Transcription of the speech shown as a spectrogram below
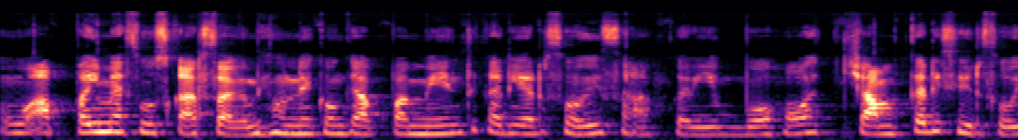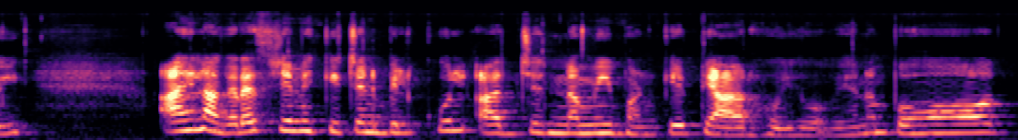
ਉਹ ਆਪਾਂ ਹੀ ਮਹਿਸੂਸ ਕਰ ਸਕਦੇ ਹੁੰਨੇ ਕਿਉਂਕਿ ਆਪਾਂ ਮਿਹਨਤ ਕਰੀਏ, ਰਸੋਈ ਸਾਫ਼ ਕਰੀਏ, ਬਹੁਤ ਚਮਕ ਰਹੀ ਸੀ ਰਸੋਈ। ਐਂ ਲੱਗ ਰਿਹਾ ਸੀ ਜਿਵੇਂ ਕਿਚਨ ਬਿਲਕੁਲ ਅੱਜ ਨਵੀਂ ਬਣ ਕੇ ਤਿਆਰ ਹੋਈ ਹੋਵੇ ਹੈ ਨਾ ਬਹੁਤ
